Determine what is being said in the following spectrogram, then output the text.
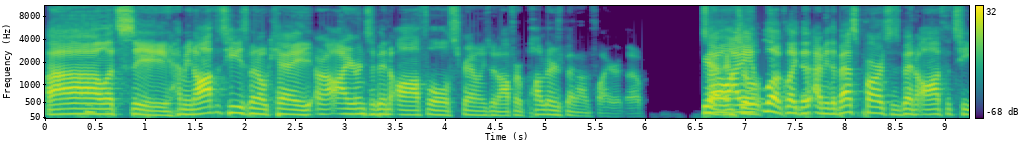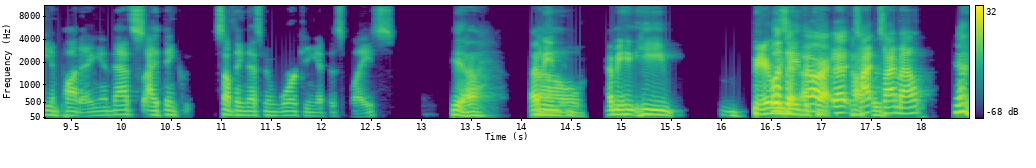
Uh, let's see. I mean, off the tee has been okay. Irons have been awful. Scrambling's been awful. Putter's been on fire though. So yeah, I so, mean, look, like the, I mean, the best parts has been off the tee and putting, and that's I think something that's been working at this place. Yeah, I so, mean, I mean, he barely listen, made the right, uh, time out. Yeah,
